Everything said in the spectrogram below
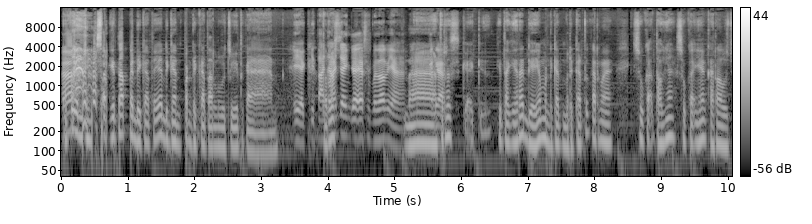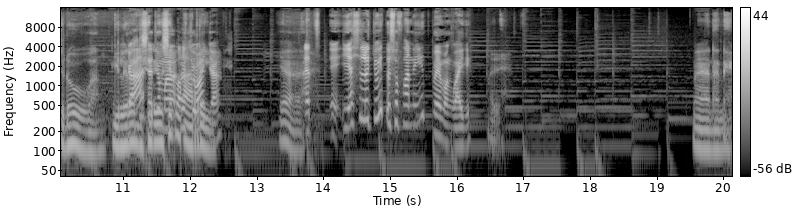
Emang dasar kita PDKT-nya dengan pendekatan lucu itu kan. Iya, Terus- aja yang GR sebenarnya. Nah, Enggak. terus kayak ki- kita kira dia yang mendekat-mendekat tuh karena suka taunya sukanya karena lucu doang. Giliran Gak diseriusin lucu lari. aja. Ya. That's, eh, ya selucu itu, sefunny itu memang baik. Nah, nah nih.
